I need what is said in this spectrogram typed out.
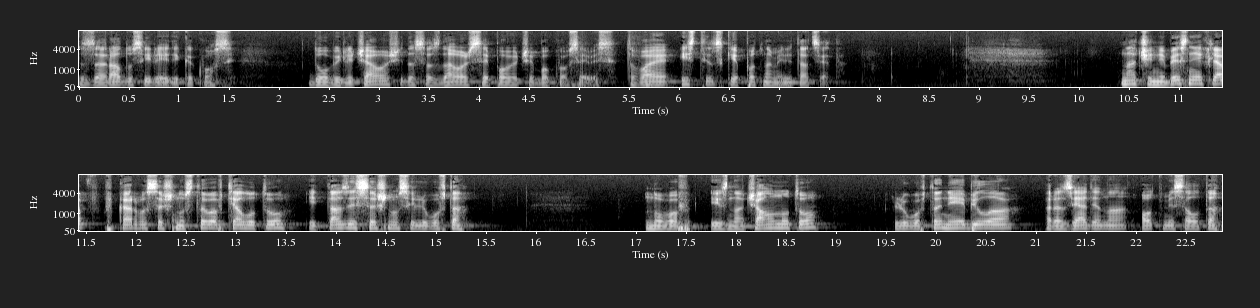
за радост или еди какво си да увеличаваш и да създаваш все повече Бог в себе си. Това е истинският път на медитацията. Значи небесният хляб вкарва същността в тялото и тази същност е любовта. Но в изначалното любовта не е била разядена от мисълта,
